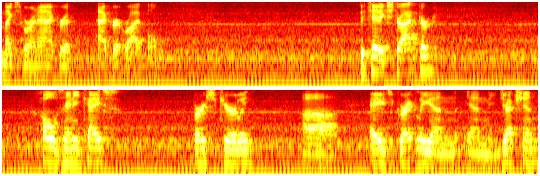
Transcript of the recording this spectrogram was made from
makes for an accurate, accurate rifle. The Kidd extractor holds any case very securely, uh, aids greatly in, in ejection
